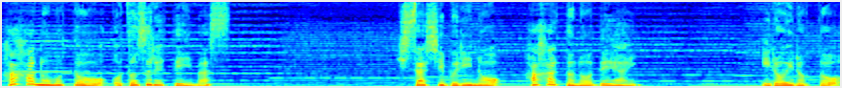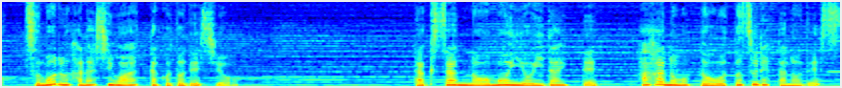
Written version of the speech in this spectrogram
母のもとを訪れています。久しぶりの母との出会いいろいろと積もる話もあったことでしょう。たくさんの思いを抱いて母のもとを訪れたのです。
